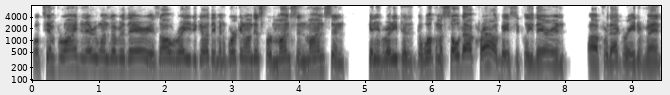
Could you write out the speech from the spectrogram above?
Well, Tim Bryant and everyone's over there is all ready to go. They've been working on this for months and months, and getting ready to, to welcome a sold out crowd basically there and uh, for that great event.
